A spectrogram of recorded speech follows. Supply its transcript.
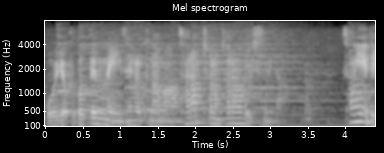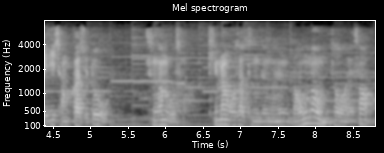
오히려 그것 때문에 인생을 그나마 사람처럼 살아가고 있습니다. 성인이 되기 전까지도 중간고사, 기말고사 등등을 너무너무 무서워해서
